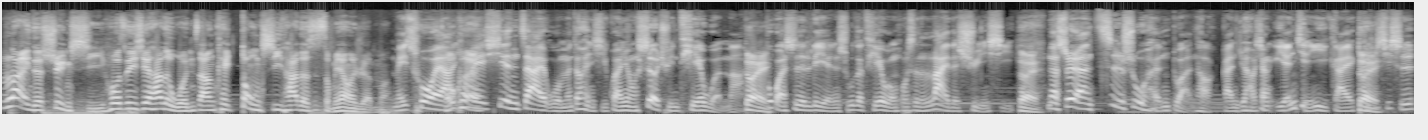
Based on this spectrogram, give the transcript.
LINE 的讯息，或者一些他的文章，可以洞悉他的是什么样的人吗？没错呀.因为现在我们都很习惯用社群贴文嘛，对，不管是脸书的贴文或是 LINE 的讯息，对。那虽然字数很短哈，感觉好像言简意赅，对，其实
